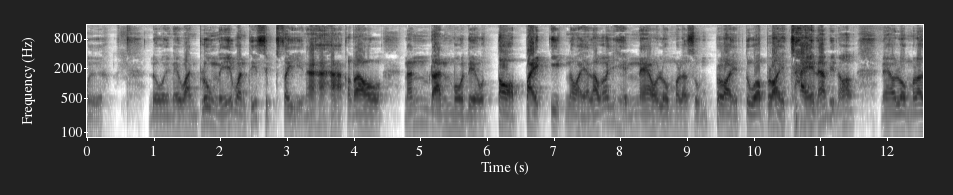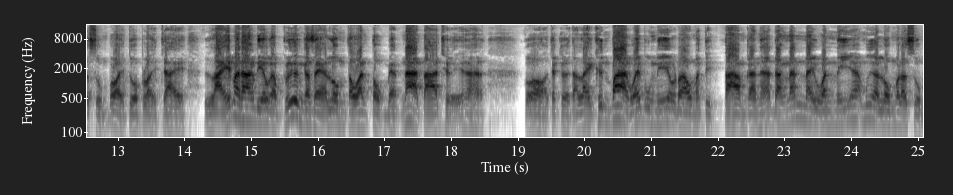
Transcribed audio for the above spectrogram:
มือ โดยในวันพรุ่งนี้วันที่ 14นะฮะหากเรานั้นรันโมเดลต่อไปอีกหน่อย เราก็จะเห็นแนวลมมรสุมปล่อยตัวปล่อยใจนะพี่น้อง แนวลมมรสุมปล่อยตัวปล่อยใจ ไหลมาทางเดียวกับคลื่นกระแสลมตะวันตกแบบหน้าตาเฉยนะฮะก็จะเกิดอะไรขึ้นบ้างไว้พรุ่งนี้เรามาติดตามกันฮะดังนั้นในวันนี้เมื่อลมมรสุม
